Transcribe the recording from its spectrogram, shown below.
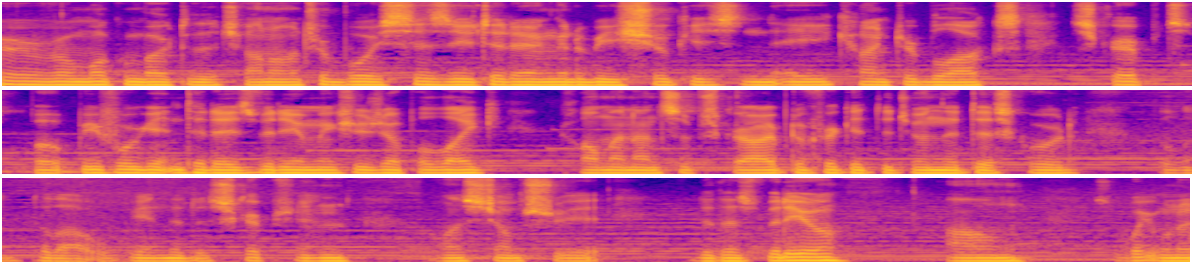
Hey everyone, welcome back to the channel. It's your boy Cizzy. Today I'm going to be showcasing a Counter Blox script. But before getting today's video, make sure you drop a like, comment, and subscribe. Don't forget to join the Discord. The link to that will be in the description. Let's jump straight into this video. Um, so what you want to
